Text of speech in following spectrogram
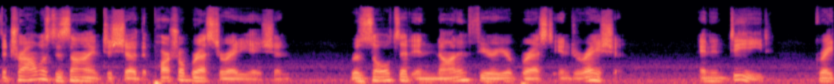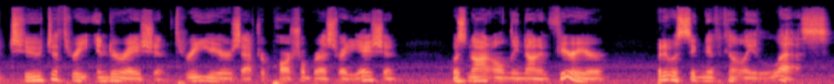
The trial was designed to show that partial breast irradiation resulted in non inferior breast induration, and indeed, grade 2 to 3 induration three years after partial breast radiation was not only non inferior, but it was significantly less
